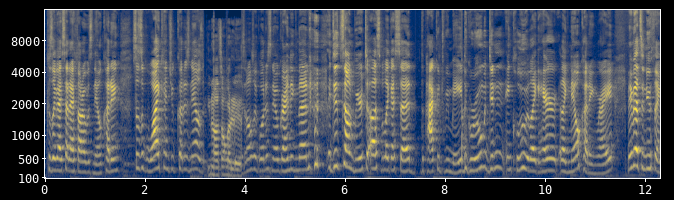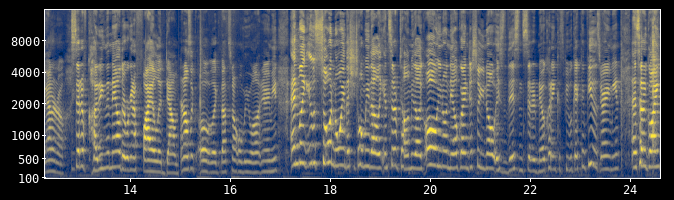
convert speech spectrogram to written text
cause like I said, I thought I was nail cutting. So I was like, why can't you cut his nails? You know, that's not what it is. And I was like, what is nail grinding then? it did sound weird to us, but like I said, the package we made, the groom didn't include like hair, like nail cutting, right? Maybe that's a new thing, I don't know. Instead of cutting the nail, they were gonna file it down. And I was like, oh, like that's not what we want, you know what I mean? And like, it was so annoying that she told me that like, instead of telling me that like, oh, you know, nail grind, just so you know, is this instead of nail cutting, cause people get confused, you know what I mean? And instead of going,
